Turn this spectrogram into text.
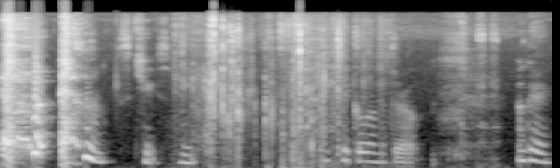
Excuse me. tickle in the throat. Okay,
